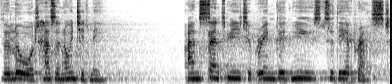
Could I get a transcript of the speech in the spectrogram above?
The Lord has anointed me and sent me to bring good news to the oppressed.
